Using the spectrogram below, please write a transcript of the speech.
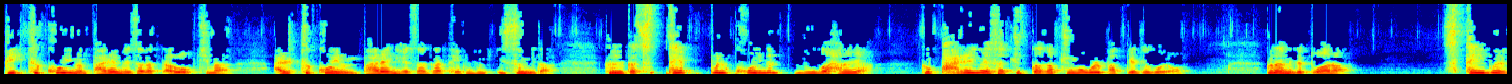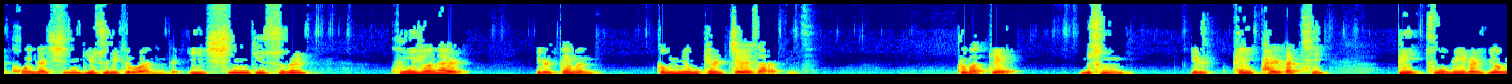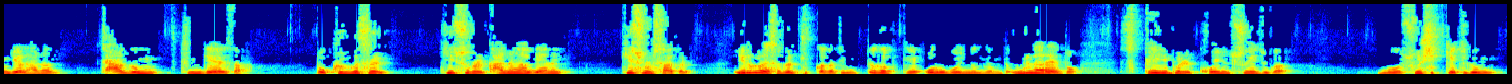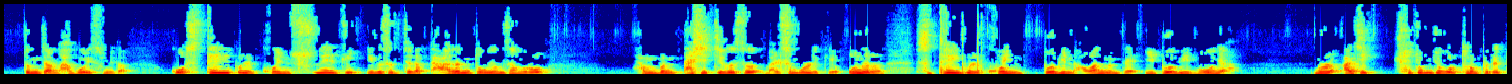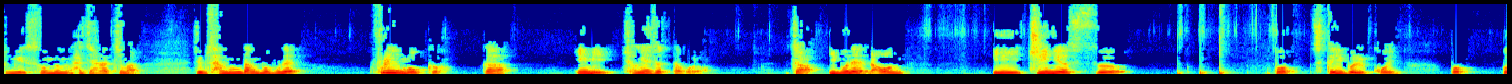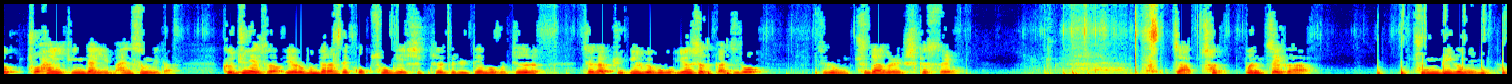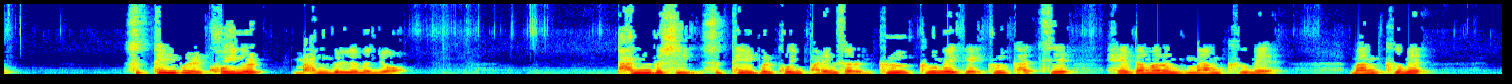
비트코인은 발행 회사가 따로 없지만 알트코인은 발행 회사가 대부분 있습니다. 그러니까 스테이블 코인을 누가 하느냐? 그 발행 회사 주가가 주목을 받게 되고요. 그 다음에 이제 또 하나 스테이블 코인은 신기술이 들어왔는데 이 신기술을 구현할 이를테면 금융결제회사라든지 그 밖에 무슨 페이팔 같이 B2B를 연결하는 자금 중개회사 또 그것을 기술을 가능하게 하는 기술사들 이런 회사들 주가가 지금 뜨겁게 오르고 있는 겁니다. 우리나라에도 스테이블 코인 수혜주가 뭐 수십 개 지금 등장하고 있습니다. 그 스테이블 코인 수혜주 이것은 제가 다른 동영상으로 한번 다시 찍어서 말씀 올릴게요. 오늘은 스테이블 코인 법이 나왔는데 이 법이 뭐냐? 물론 아직 최종적으로 트럼프 대통령이 서명하지 않았지만 지금 상당 부분의 프레임워크가 이미 정해졌다고요. 자, 이번에 나온 이 지니어스 법, 스테이블 코인 법, 법 조항이 굉장히 많습니다. 그 중에서 여러분들한테 꼭 소개시켜 드릴 대목을 저는 제가 쭉 읽어보고 여섯 가지로 지금 축약을 시켰어요. 자, 첫 번째가 준비금입니다. 스테이블 코인을 만들려면요. 반드시 스테이블 코인 발행사는 그 금액의 그 가치에 해당하는 만큼의 만큼의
